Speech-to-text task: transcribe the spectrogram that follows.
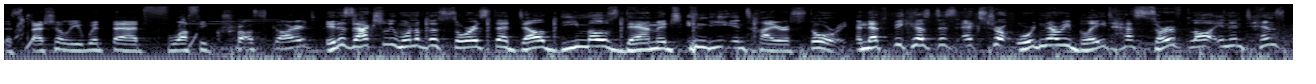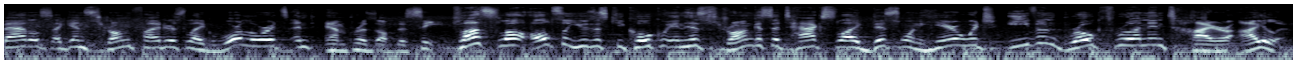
especially with that fluffy crossguard, it is actually one of the swords that dealt the most damage in the entire story. And that's because this extraordinary blade has served Law in intense battles against strong fighters like warlords and emperors of the sea. Plus, Law also uses Kikoku in his strongest attacks like this one here, which even broke through an entire island.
